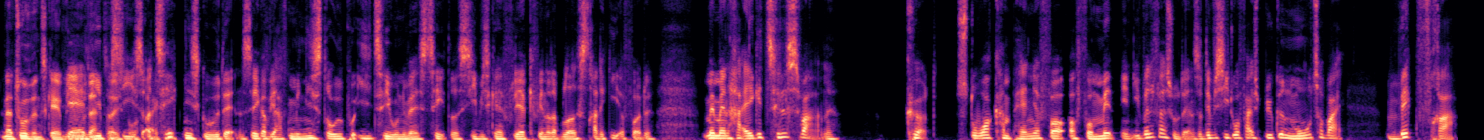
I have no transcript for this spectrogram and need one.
naturvidenskabelige ja, uddannelser. Ja, lige præcis, og teknisk uddannelse. Ikke? Og vi har haft ministre ude på IT-universitetet og sige, at vi skal have flere kvinder, der bliver strategier for det. Men man har ikke tilsvarende kørt store kampagner for at få mænd ind i velfærdsuddannelser. Det vil sige, at du har faktisk bygget en motorvej væk fra,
